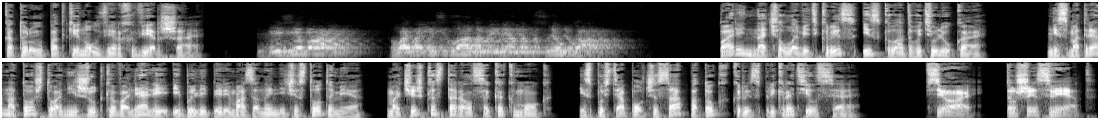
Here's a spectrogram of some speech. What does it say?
которую подкинул вверх верша. «Не зевай! Лови рядом с люком!» Парень начал ловить крыс и складывать у люка, Несмотря на то, что они жутко воняли и были перемазаны нечистотами, мальчишка старался как мог, и спустя полчаса поток крыс прекратился. «Все, туши свет!»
